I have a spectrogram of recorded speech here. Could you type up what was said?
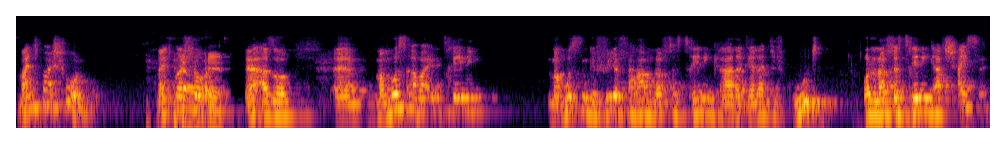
Manchmal schon. Manchmal ja, okay. schon. Ne, also ähm, man muss aber im Training, man muss ein Gefühl dafür haben, läuft das Training gerade relativ gut oder läuft das Training gerade scheiße.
